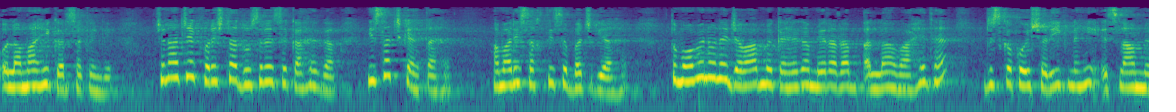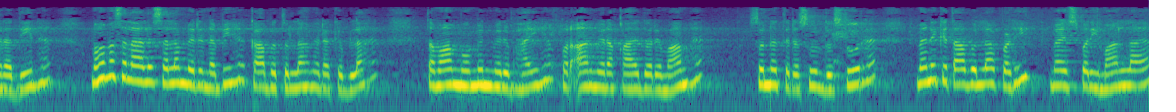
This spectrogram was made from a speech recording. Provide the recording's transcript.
علماء ہی کر سکیں گے۔ چنانچہ ایک فرشتہ دوسرے سے کہے گا، یہ سچ کہتا ہے۔ ہماری سختی سے بچ گیا ہے۔ تو مومن انہیں جواب میں کہے گا، میرا رب اللہ واحد ہے، جس کا کوئی شریک نہیں، اسلام میرا دین ہے۔ محمد صلی اللہ علیہ وسلم میرے نبی ہے کابت اللہ میرا قبلہ ہے۔ تمام مومن میرے بھائی ہیں، قرآن میرا قائد اور امام ہے۔ سنت رسول دستور ہے۔ میں نے کتاب اللہ پڑھی، میں اس پر ایمان لایا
